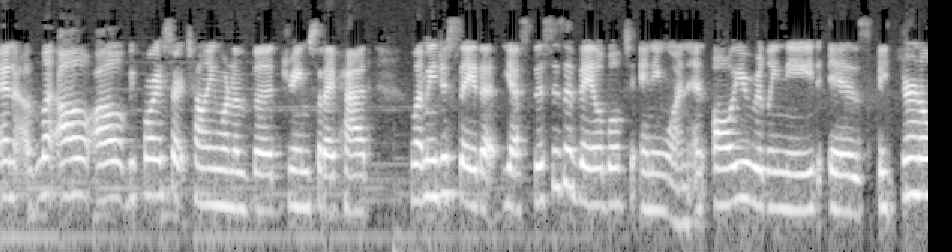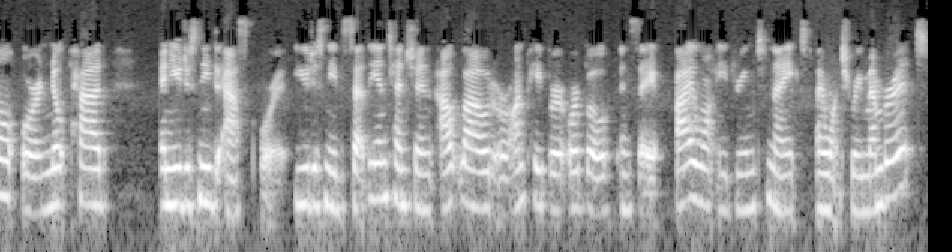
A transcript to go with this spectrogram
And uh, I'll, I'll, before I start telling one of the dreams that I've had, let me just say that yes, this is available to anyone, and all you really need is a journal or a notepad, and you just need to ask for it. You just need to set the intention out loud or on paper or both and say, I want a dream tonight. I want to remember it.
